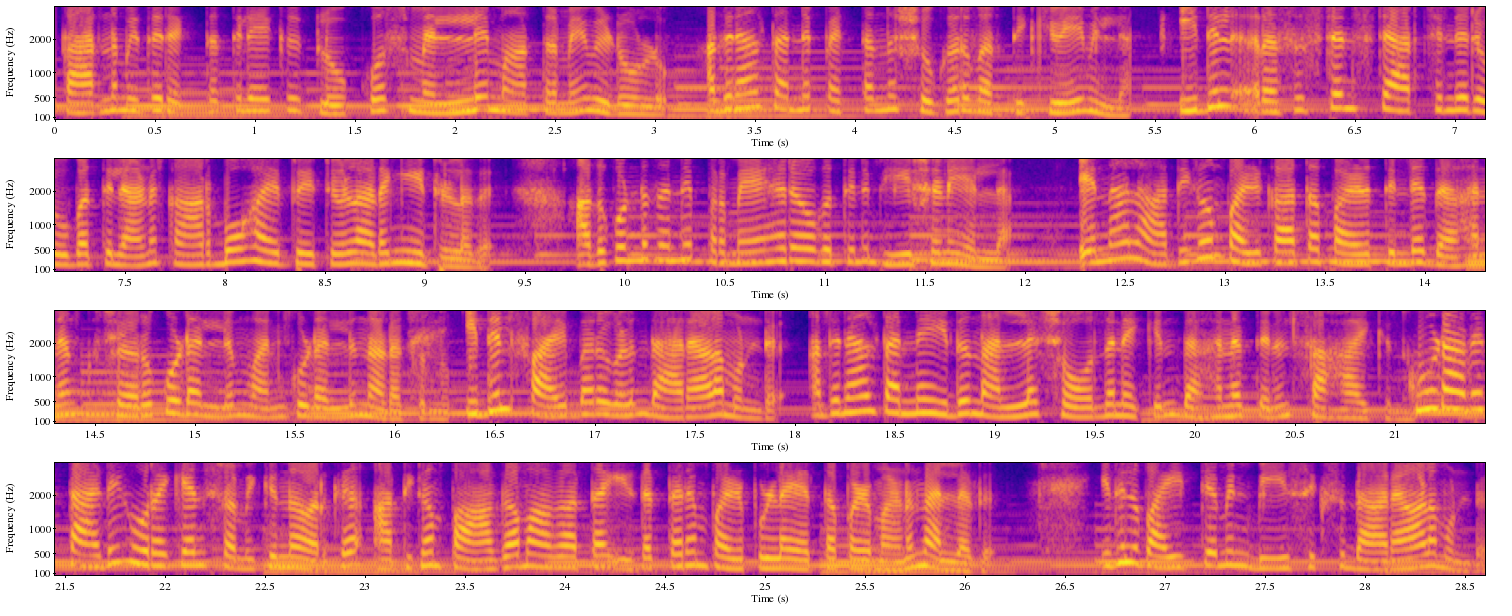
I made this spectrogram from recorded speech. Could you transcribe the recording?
കാരണം ഇത് രക്തത്തിലേക്ക് ഗ്ലൂക്കോസ് മെല്ലെ മാത്രമേ വിടുള്ളൂ. അതിനാൽ തന്നെ പെട്ടെന്ന് ഷുഗർ വർദ്ധിക്കുകയുമില്ല. ഇതിൽ റെസിസ്റ്റൻസ് സ്റ്റാർച്ചിന്റെ രൂപത്തിലാണ് കാർബോഹൈഡ്രേറ്റുകൾ അടങ്ങിയിട്ടുള്ളത്. അതുകൊണ്ട് തന്നെ പ്രമേഹ രോഗത്തിന് ഭീഷണിയല്ല. എന്നാൽ അധികം പഴുക്കാത്ത പഴത്തിന്റെ ദഹനം ചെറുകുടലിലും വൻകുടലിലും നടക്കുന്നു. ഇതിൽ ഫൈബറുകളും ധാരാളമുണ്ട്. അതിനാൽ തന്നെ ഇത് നല്ല ശോധനയ്ക്കും ദഹനത്തിനും സഹായിക്കുന്നു. കൂടാതെ തടി കുറയ്ക്കാൻ ശ്രമിക്കുന്നവർക്ക് അധികം പാകമാകാത്ത ഇടത്തരം പഴുപ്പുള്ള ഏത്തപ്പഴമാണ് നല്ലത്. ഇതിൽ വൈറ്റമിൻ ബി സിക്സ് ധാരാളമുണ്ട്.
